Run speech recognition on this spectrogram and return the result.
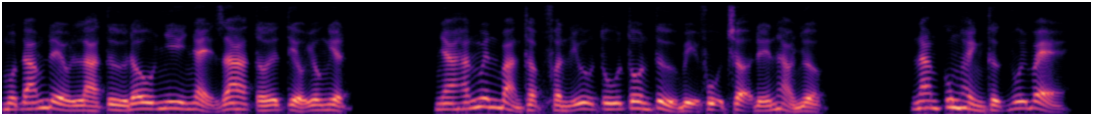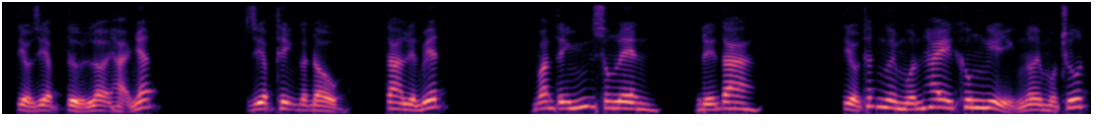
một đám đều là từ đâu nhi nhảy ra tới tiểu yêu nghiệt. Nhà hắn nguyên bản thập phần ưu tú tôn tử bị phụ trợ đến hảo nhược. Nam cung hành thực vui vẻ, tiểu diệp tử lợi hại nhất. Diệp thịnh gật đầu, ta liền biết. Văn tính xông lên, đến ta. Tiểu thất ngươi muốn hay không nghỉ ngơi một chút.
